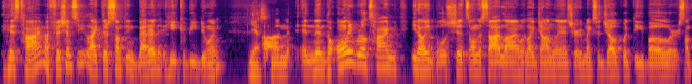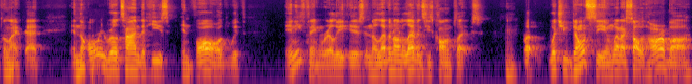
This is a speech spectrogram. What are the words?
his time efficiency. Like there's something better that he could be doing. Yes. Um, and then the only real time, you know, he bullshits on the sideline with like John Lynch or makes a joke with Deebo or something Mhm. like that. And the only real time that he's involved with anything really is in the 11 on 11s, he's calling plays. Mm. But what you don't see, and what I saw with Harbaugh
